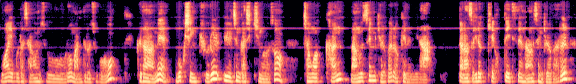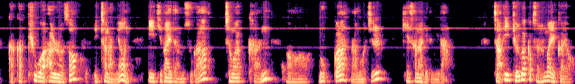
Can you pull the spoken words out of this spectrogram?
y보다 작은 수로 만들어주고 그 다음에 몫인 q를 1 증가시킴으로써 정확한 나눗셈 결과를 얻게 됩니다. 따라서 이렇게 업데이트된 나눗셈 결과를 각각 q와 r로서 리턴하면 이 디바이드 함수가 정확한 어, 목과 나머지를 계산하게 됩니다. 자, 이 결과값은 얼마일까요?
